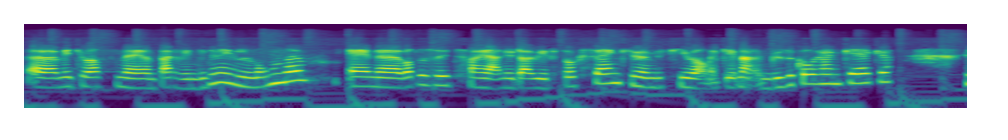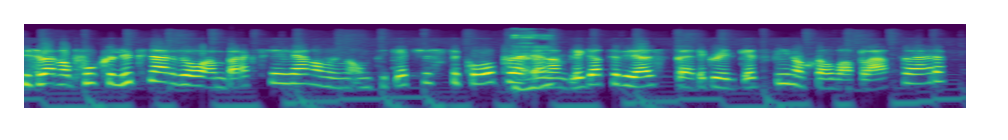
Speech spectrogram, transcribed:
Ehm, ik was met een paar vriendinnen in Londen en eh wat is zoiets van, ja, nu dat we hier toch zijn, kunnen we misschien wel een keer naar een musical gaan kijken. Dus we waren op goed geluk naar zo'n barkje gegaan om, om ticketjes te kopen. En dan bleek dat er juist bij The Great Gatsby nog wel wat plaatsen waren.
